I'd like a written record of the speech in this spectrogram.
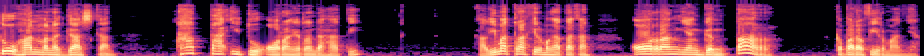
Tuhan menegaskan, apa itu orang yang rendah hati? Kalimat terakhir mengatakan, orang yang gentar kepada firman-Nya.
